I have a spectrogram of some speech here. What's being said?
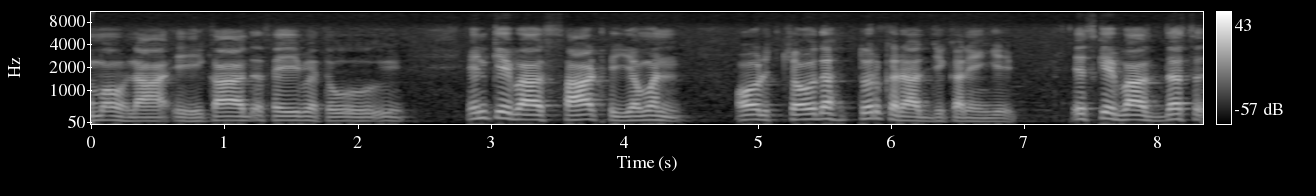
मौला एकादश तो। इनके बाद साठ यमन और चौदह तुर्क राज्य करेंगे। इसके बाद दस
